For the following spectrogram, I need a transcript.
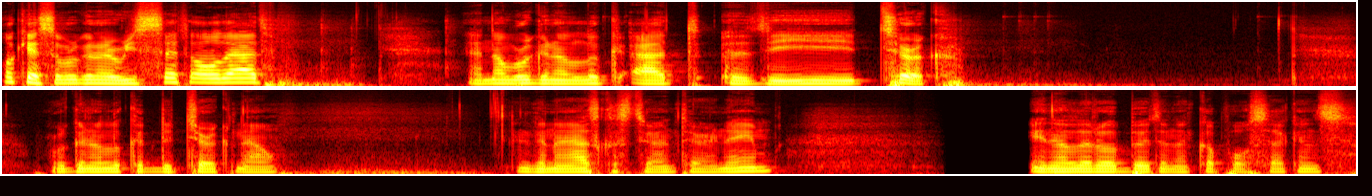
Okay, so we're going to reset all that. And now we're going to look at uh, the Turk. We're going to look at the Turk now. It's gonna ask us to enter a name in a little bit, in a couple of seconds.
